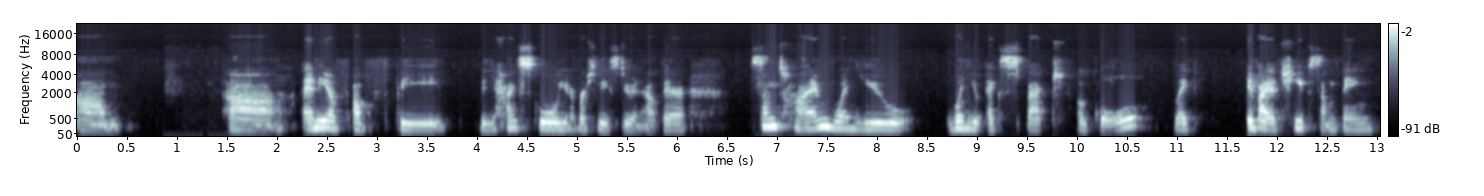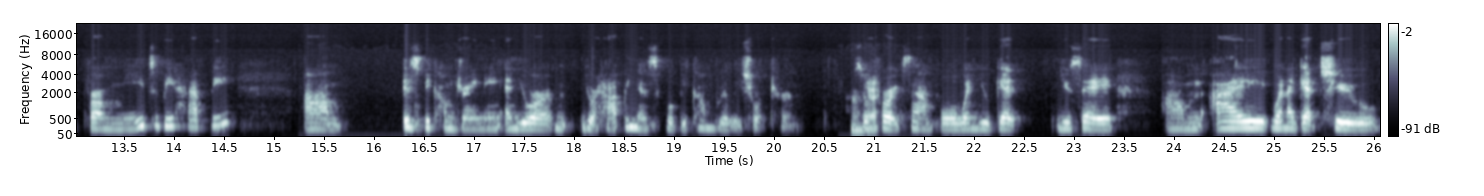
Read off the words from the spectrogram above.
um, uh, any of, of the the high school university student out there sometime when you when you expect a goal like if i achieve something for me to be happy um it's become draining and your your happiness will become really short term okay. so for example when you get you say um, i when i get to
